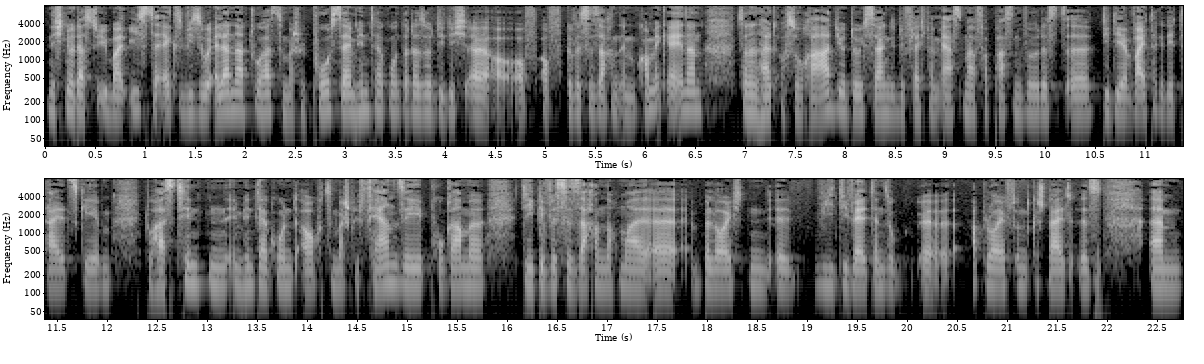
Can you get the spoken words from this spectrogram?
nicht nur, dass du überall Easter Eggs visueller Natur hast, zum Beispiel Poster im Hintergrund oder so, die dich äh, auf, auf gewisse Sachen im Comic erinnern, sondern halt auch so Radiodurchsagen, die du vielleicht beim ersten Mal verpassen würdest, äh, die dir weitere Details geben. Du hast hinten im Hintergrund auch zum Beispiel Fernsehprogramme, die gewisse Sachen nochmal äh, beleuchten, äh, wie die Welt denn so äh, abläuft abläuft und gestaltet ist. Ähm,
